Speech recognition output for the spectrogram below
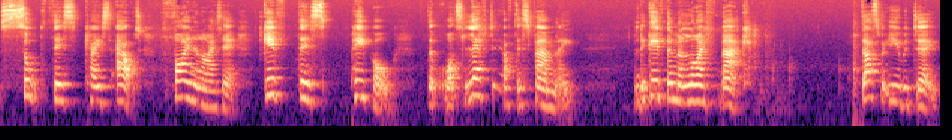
sort this case out finalise it, give this people that what's left of this family, give them a life back. That's what you would do.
